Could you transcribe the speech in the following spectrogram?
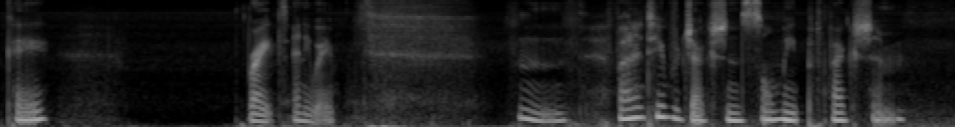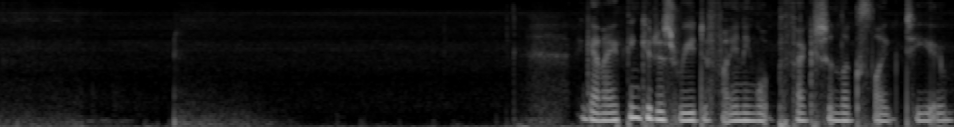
Okay. Right. Anyway. Hmm. Vanity, rejection, soulmate, perfection. Again, I think you're just redefining what perfection looks like to you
